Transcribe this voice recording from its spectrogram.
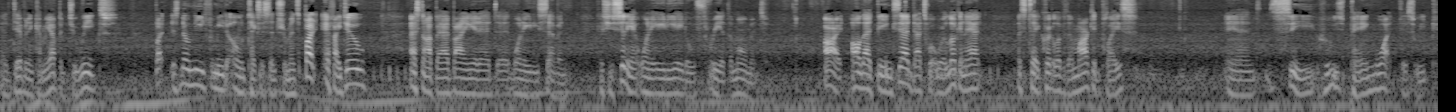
Got a dividend coming up in two weeks. But there's no need for me to own Texas Instruments. But if I do, that's not bad buying it at uh, 187 because she's sitting at 188.03 at the moment. All right, all that being said, that's what we're looking at. Let's take a quick look at the marketplace and see who's paying what this week.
